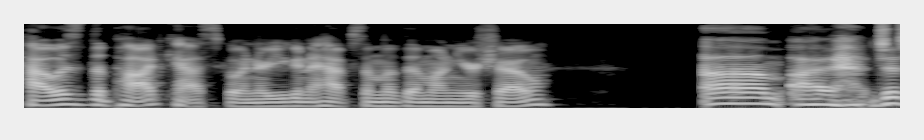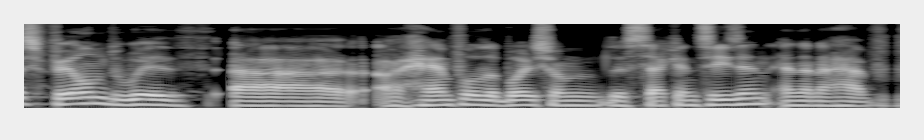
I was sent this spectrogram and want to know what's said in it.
How is the podcast going? Are you going to have some of them on your show? Um, I just filmed with uh, a handful of the boys from the second season, and then I have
